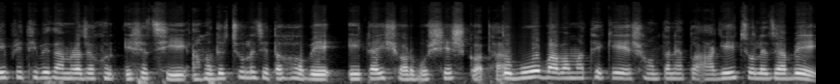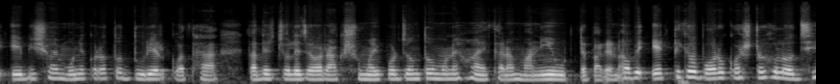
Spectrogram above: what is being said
এই পৃথিবীতে আমরা যখন এসেছি, আমাদের চলে যেতে হবে এটাই সর্বশেষ কথা। তবুও বাবা মা থেকে সন্তান এত আগেই চলে যাবে, এ বিষয় মনে করা তো দূরের কথা। তাদের চলে যাওয়ার আগ সময় পর্যন্ত মনে হয় তারা মানিয়ে উঠতে পারে না। তবে এর থেকেও বড় কষ্ট হলো যে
